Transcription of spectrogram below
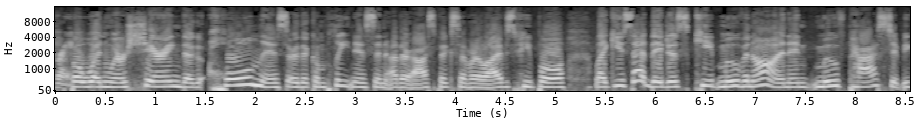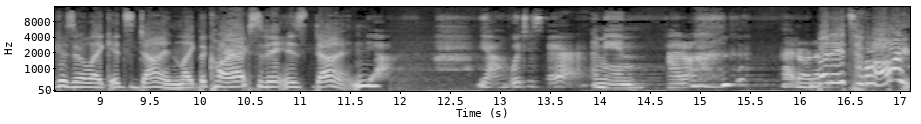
Right. But when we're sharing the wholeness or the completeness in other aspects of our lives, people, like you said, they just keep moving on and move past it because they're like, it's done. Like the car accident is done. Yeah. Yeah, which is fair. I mean, I don't. I don't know. But it's hard.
